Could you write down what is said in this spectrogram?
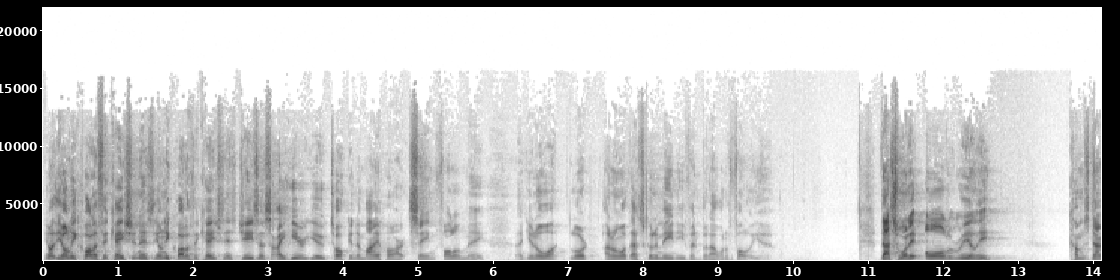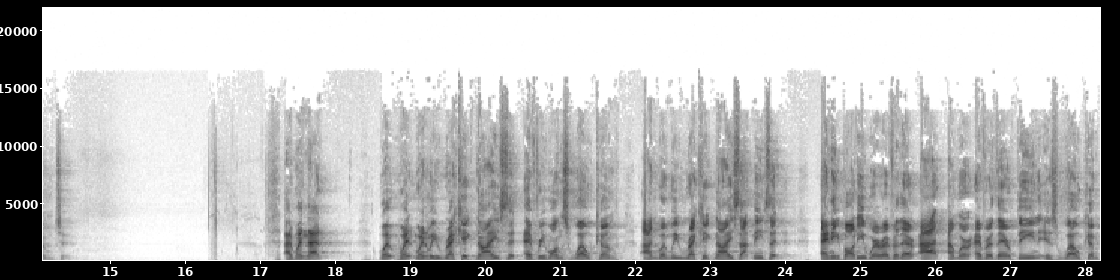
You know what the only qualification is? The only qualification is Jesus, I hear you talking to my heart saying, Follow me. And you know what, Lord, I don't know what that's going to mean even, but I want to follow you. That's what it all really comes down to. And when that when, when, when we recognize that everyone's welcome, and when we recognize that means that Anybody, wherever they're at and wherever they're being, is welcome.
